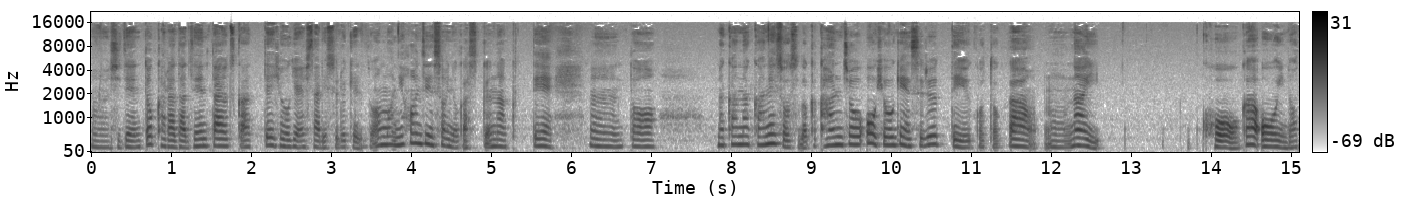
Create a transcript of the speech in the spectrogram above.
うん、自然と体全体を使って表現したりするけれども日本人そういうのが少なくてうんとなかなかねそうすると感情を表現するっていうことが、うん、ない方が多いの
